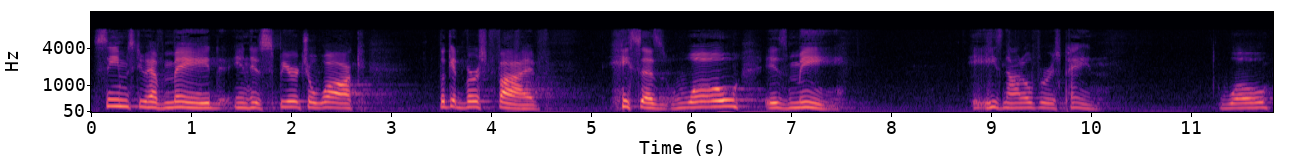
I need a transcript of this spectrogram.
seems to have made in his spiritual walk, look at verse 5. He says, Woe is me. He's not over his pain. Woe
